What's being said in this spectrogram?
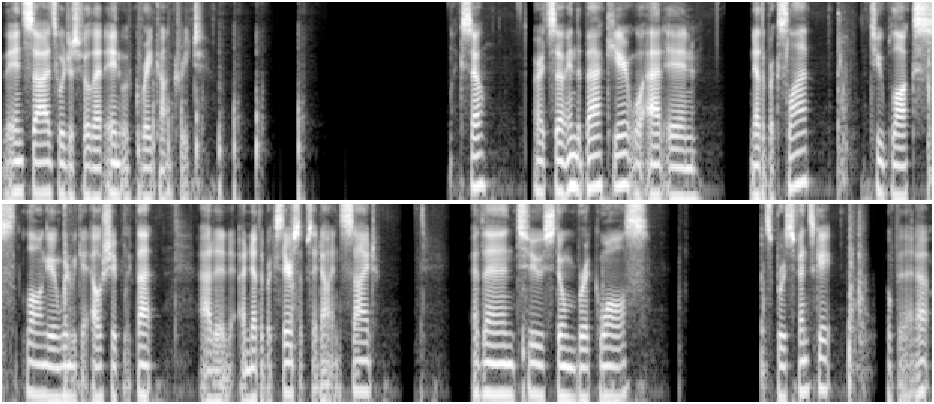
The insides, we'll just fill that in with gray concrete. Like so. Alright, so in the back here, we'll add in a nether brick slab, two blocks long, and we're going to make it L-shaped like that. Added a nether brick stairs upside down inside. And then two stone brick walls. Spruce fence gate. Open that up.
